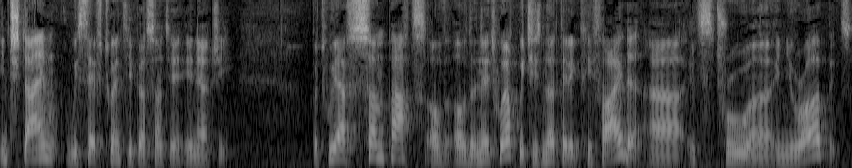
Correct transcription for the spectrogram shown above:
Each time we save 20% energy. But we have some parts of, of, the network which is not electrified. Uh, it's true uh, in Europe. It's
